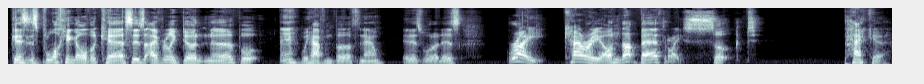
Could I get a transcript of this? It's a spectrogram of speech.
Because it's blocking all the curses. I really don't know, but eh, we have them both now. It is what it is. Right, carry on. That birthright sucked. Pecker.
